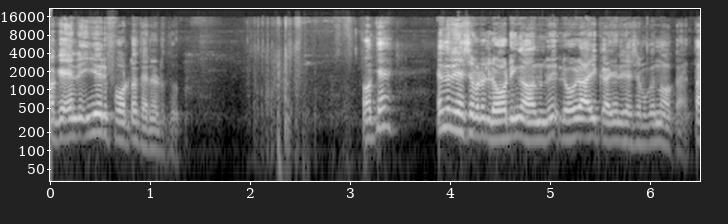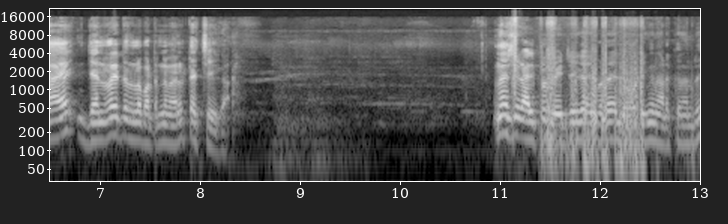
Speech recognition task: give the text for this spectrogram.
ഓക്കെ എന്റെ ഈ ഒരു ഫോട്ടോ തിരഞ്ഞെടുത്തു. ഓക്കെ എന്നതിന് ശേഷം ഇവിടെ ലോഡിംഗ് ആകുന്നുണ്ട് ലോഡ് ആയി കഴിഞ്ഞതിന് ശേഷം നമുക്ക് നോക്കാം. താഴെ ജനറേറ്റ് എന്നുള്ള ബട്ടന്റെ മേലെ ടച്ച് ചെയ്യുക. എന്നാൽ ശരി അല്പം വെയിറ്റ് ചെയ്യുക ഇവിടെ ലോഡിങ് നടക്കുന്നുണ്ട്.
